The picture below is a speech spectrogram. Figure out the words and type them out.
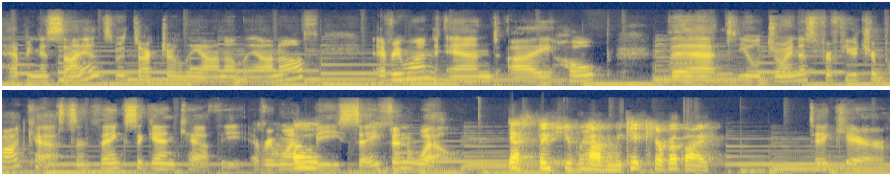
Happiness Science with Dr. Liana Lianov, everyone. And I hope that you'll join us for future podcasts. And thanks again, Kathi. Everyone, oh. be safe and well. Yes, thank you for having me. Take care. Bye bye. Take care.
